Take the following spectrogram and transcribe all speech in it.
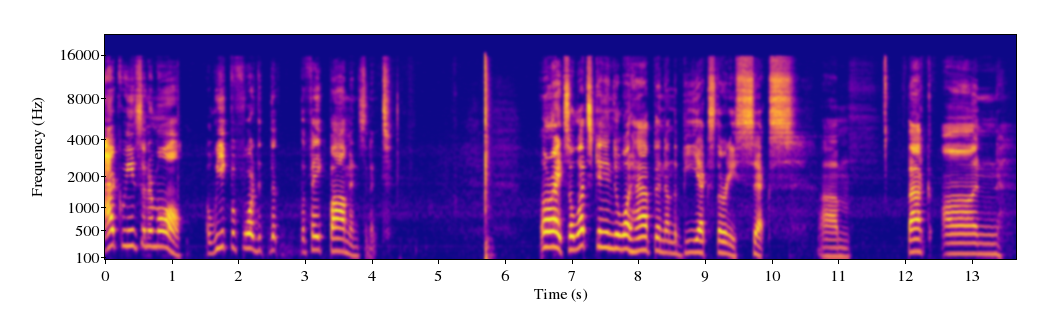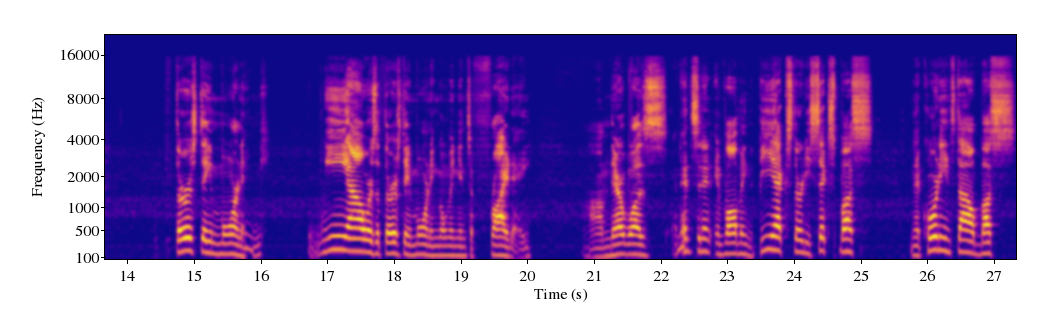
at Queen Center Mall a week before the, the, the fake bomb incident. All right, so let's get into what happened on the BX 36. Um, back on Thursday morning wee hours of Thursday morning going into Friday, um, there was an incident involving the BX 36 bus, an accordion style bus,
